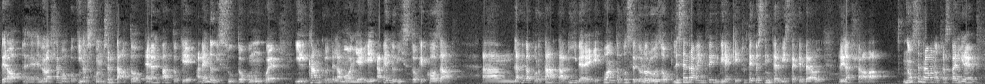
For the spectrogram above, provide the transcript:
però eh, lo lasciava un pochino sconcertato era il fatto che avendo vissuto comunque il cancro della moglie e avendo visto che cosa um, l'aveva portata a vivere e quanto fosse doloroso le sembrava incredibile che tutte queste interviste che Belle rilasciava non sembravano trasparire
